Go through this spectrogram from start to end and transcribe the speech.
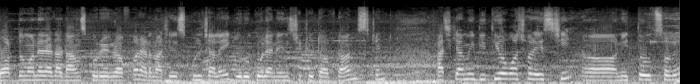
বর্ধমানের একটা ডান্স কোরিওগ্রাফার একটা নাচের স্কুল চালাই Gurukul and institute of dance আজকে আমি দ্বিতীয় বছর এসেছি নৃত্য উৎসবে।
